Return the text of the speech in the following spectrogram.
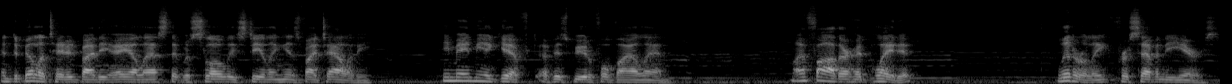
and debilitated by the ALS that was slowly stealing his vitality, he made me a gift of his beautiful violin. My father had played it, literally, for 70 years.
